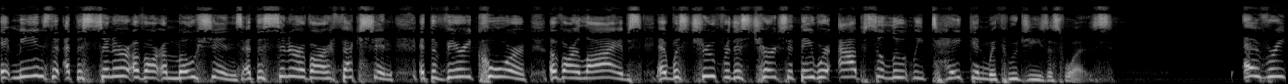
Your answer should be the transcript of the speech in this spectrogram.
It means that at the center of our emotions, at the center of our affection, at the very core of our lives, it was true for this church that they were absolutely taken with who Jesus was. Every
